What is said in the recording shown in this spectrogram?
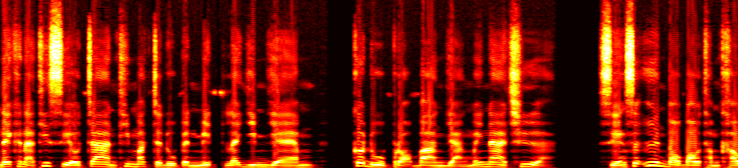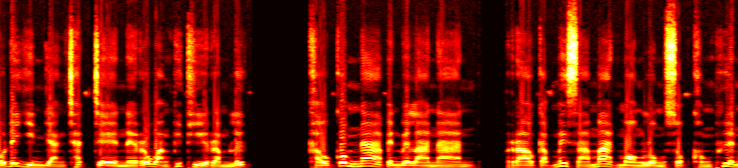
ในขณะที่เซียวจ้านที่มักจะดูเป็นมิตรและยิ้มแย้ม ก็ดูเปราะบางอย่างไม่น่าเชื่อ เสียงสะอื้นเบาๆทำเขาได้ยินอย่างชัดเจนในระหว่างพิธีรำลึก เขาก้มหน้าเป็นเวลานาน ราวกับไม่สามารถมองลงศพของเพื่อน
